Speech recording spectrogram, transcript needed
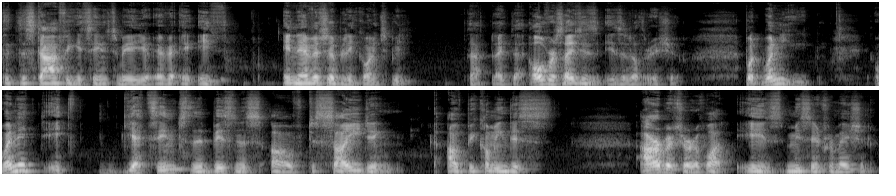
the, the staffing, it seems to me, is inevitably going to be that like that. Oversight is, is another issue. But when you, when it, it gets into the business of deciding, of becoming this arbiter of what is misinformation,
